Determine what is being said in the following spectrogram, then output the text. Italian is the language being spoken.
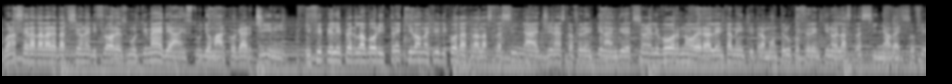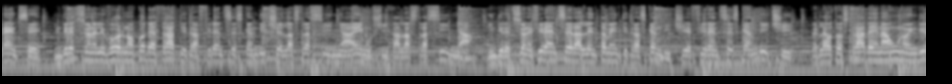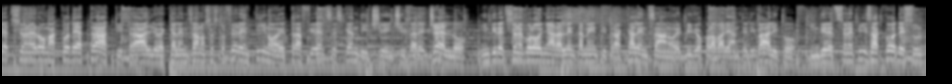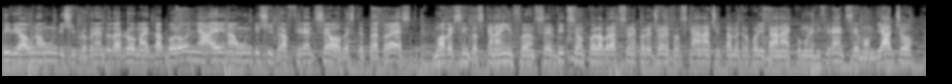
Buonasera dalla redazione di Flores Multimedia, in studio Marco Gargini. In Fipili per lavori 3 km di coda tra la Strassigna e Ginestra Fiorentina in direzione Livorno e rallentamenti tra Montelupo Fiorentino e la Strassigna verso Firenze. In direzione Livorno code a tratti tra Firenze Scandicci e la Strassigna e in uscita alla Strassigna. In direzione Firenze rallentamenti tra Scandicci e Firenze Scandicci. Per le autostrade in A1 in direzione Roma code a tratti tra Aglio e Calenzano Sesto Fiorentino e tra Firenze Scandicci e in Cisareggello. In direzione Bologna rallentamenti tra Calenzano e il bivio con la variante di Valico. In direzione Pisa code sul bivio A111 provenendo da Roma e da Bologna e in A11 tra Firenze Ovest e Prato Est. Muoversi in Toscana Info è un servizio in collaborazione con Regione Toscana, Città Metropolitana e Comune di Firenze. Buon viaggio!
